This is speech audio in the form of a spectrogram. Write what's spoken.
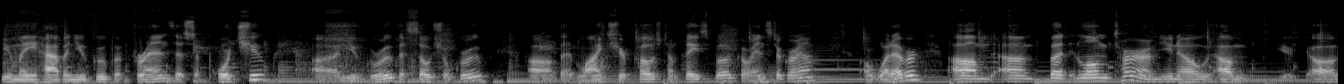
You may have a new group of friends that support you uh, a new group a social group uh, that likes your post on facebook or instagram or whatever. Um, um, but long term you know um, uh,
